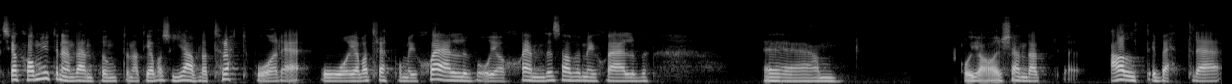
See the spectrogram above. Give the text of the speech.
så jag kom ju till den vändpunkten att jag var så jävla trött på det. Och jag var trött på mig själv och jag skämdes över mig själv. Ehm, och jag kände att allt är bättre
